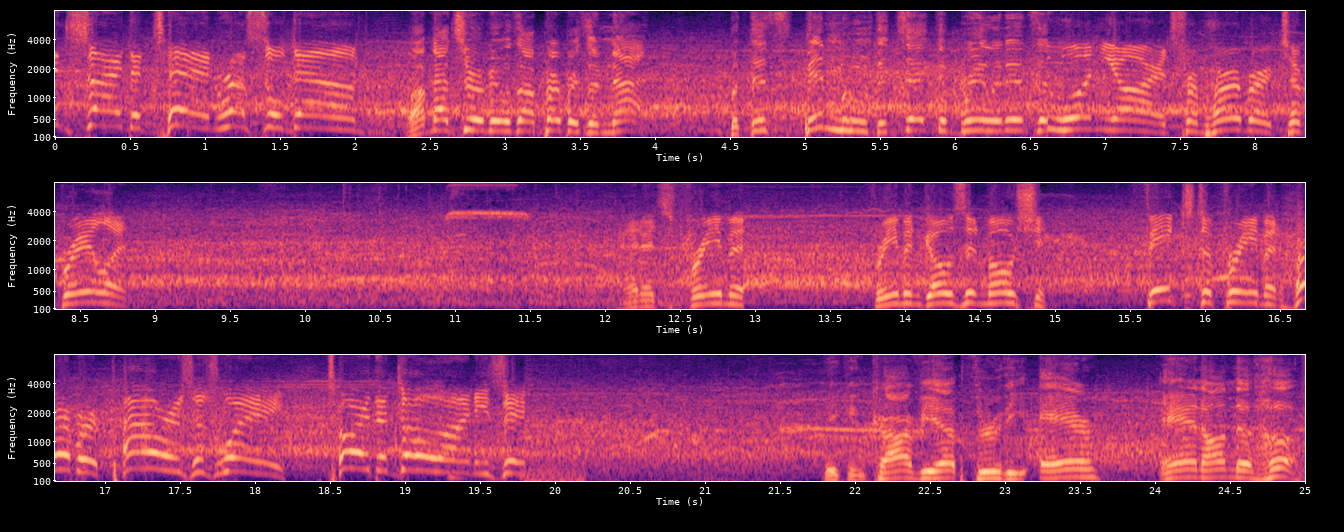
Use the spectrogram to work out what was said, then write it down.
Inside the 10. Russell down. Well, I'm not sure if it was on purpose or not. But this spin move that Jacob Breeland ends up. One yards from Herbert to Breeland. And it's Freeman. Freeman goes in motion. Fakes to Freeman. Herbert powers his way toward the goal line. He's in. He can carve you up through the air and on the hoof.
